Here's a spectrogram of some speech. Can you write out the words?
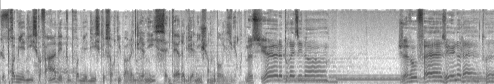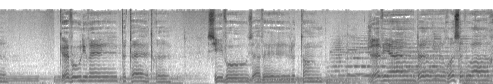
Le premier disque, enfin un des tout premiers disques sortis par Reggiani, c'était Reggiani chante Boris Vian. Monsieur le Président, je vous fais une lettre que vous lirez peut-être si vous avez le temps. Je viens de recevoir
